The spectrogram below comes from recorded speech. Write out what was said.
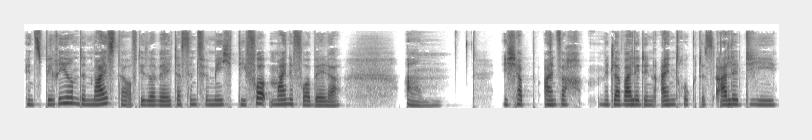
inspirierenden Meister auf dieser Welt. Das sind für mich die Vor meine Vorbilder. Ähm, ich habe einfach mittlerweile den Eindruck, dass alle, die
